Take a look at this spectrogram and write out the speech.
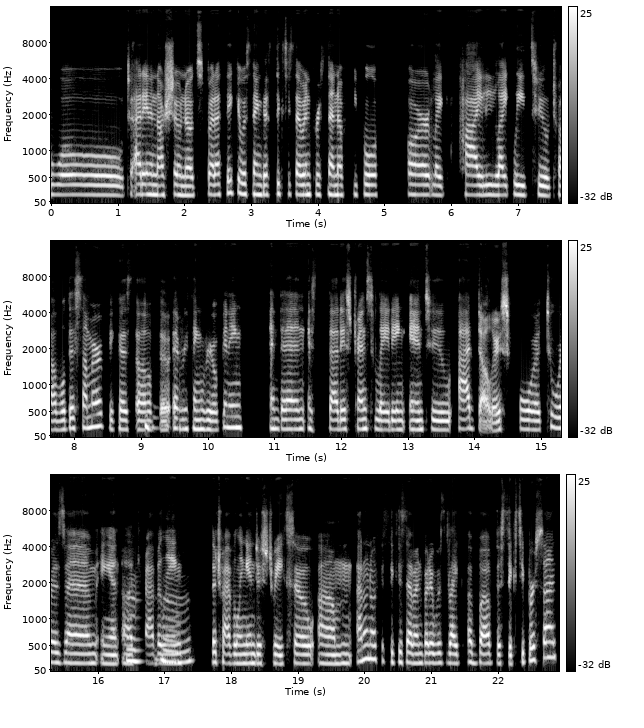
quote to add in in our show notes. But I think it was saying that 67% of people are like highly likely to travel this summer because of mm-hmm. the everything reopening. And then is, that is translating into ad dollars for tourism and uh, mm-hmm. traveling, the traveling industry. So um, I don't know if it's 67, but it was like above the 60%.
